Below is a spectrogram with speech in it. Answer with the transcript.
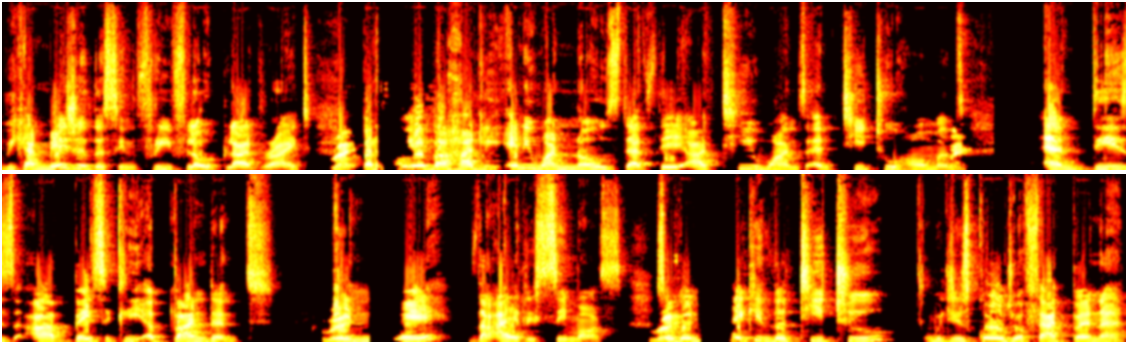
we can measure this in free flow blood, right? Right. But however, hardly anyone knows that there are T1s and T2 hormones. Right and these are basically abundant right. in where the Irish moss. Right. So when taking the T2, which is called your fat burner,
